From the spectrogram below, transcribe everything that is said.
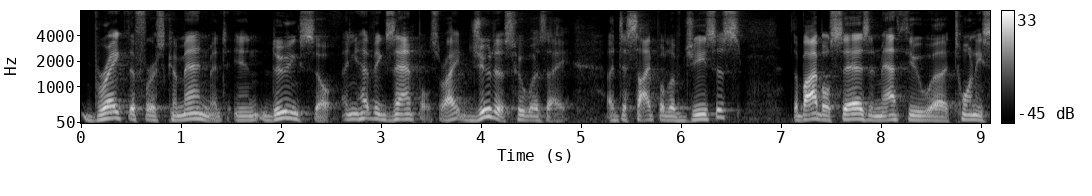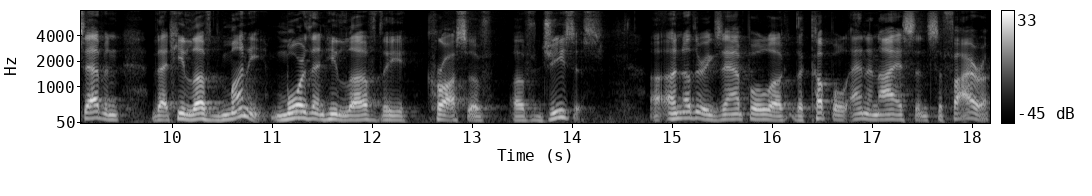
break the first commandment in doing so. And you have examples, right? Judas, who was a, a disciple of Jesus, the Bible says in Matthew uh, 27 that he loved money more than he loved the cross of, of Jesus. Uh, another example, uh, the couple Ananias and Sapphira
